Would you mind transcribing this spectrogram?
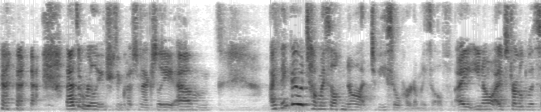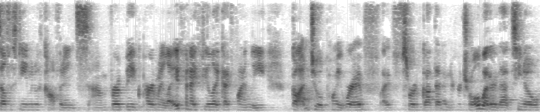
That's a really interesting question, actually. Um, I think I would tell myself not to be so hard on myself. I, you know, I've struggled with self esteem and with confidence um, for a big part of my life, and I feel like I finally gotten to a point where I've I've sort of got that under control. Whether that's you know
